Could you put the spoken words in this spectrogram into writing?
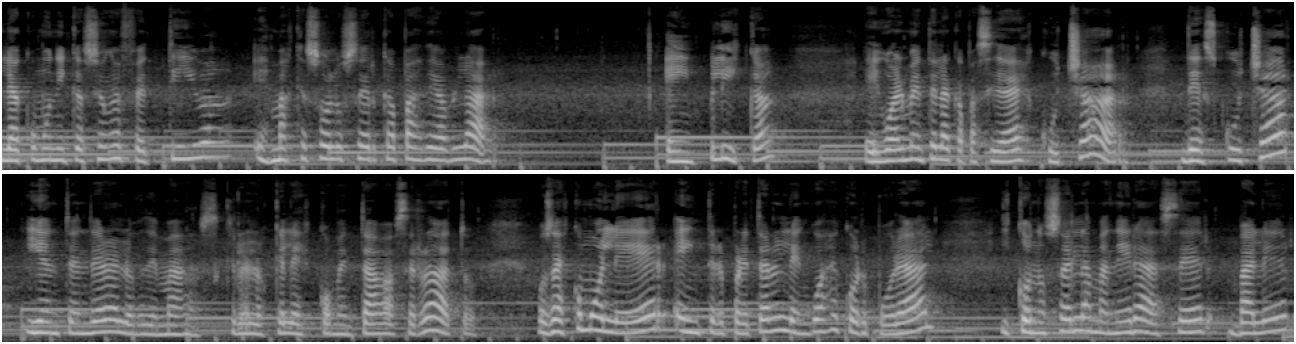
La comunicación efectiva es más que solo ser capaz de hablar e implica igualmente la capacidad de escuchar, de escuchar y entender a los demás, que era lo que les comentaba hace rato. O sea, es como leer e interpretar el lenguaje corporal y conocer la manera de hacer valer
